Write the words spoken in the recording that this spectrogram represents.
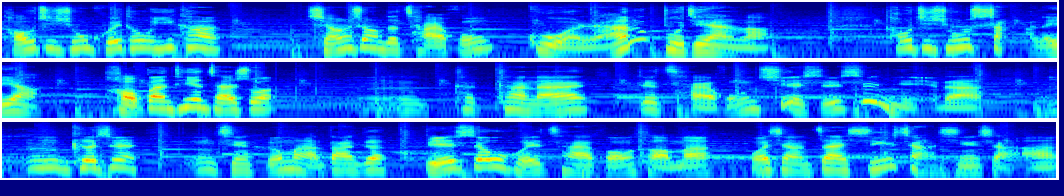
淘气熊回头一看，墙上的彩虹果然不见了。淘气熊傻了呀，好半天才说：“嗯，看看来这彩虹确实是你的。”嗯，可是，嗯，请河马大哥别收回彩虹好吗？我想再欣赏欣赏。呵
